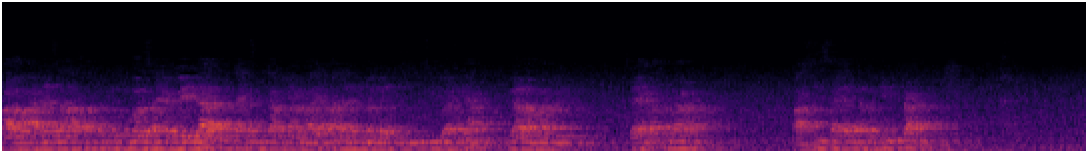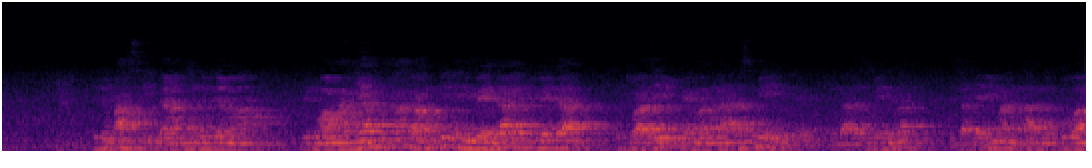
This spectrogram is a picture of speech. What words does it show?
Kalau ada salah satu ketua saya beda terkait sikap yang lain Ada juga ada banyak Gak lama Saya pasti marah. Pasti saya tertibkan Itu pasti dalam satu jamaah. Di Muhammadiyah misalnya gak mungkin ini beda, ini beda. Kecuali memang gak resmi. Gak resmi itu kan bisa jadi mantan ketua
